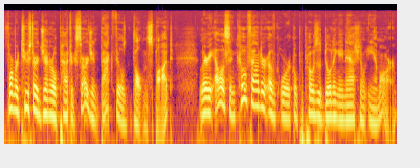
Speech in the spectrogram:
Former two star general Patrick Sargent backfills Dalton's spot. Larry Ellison, co founder of Oracle, proposes building a national EMR.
